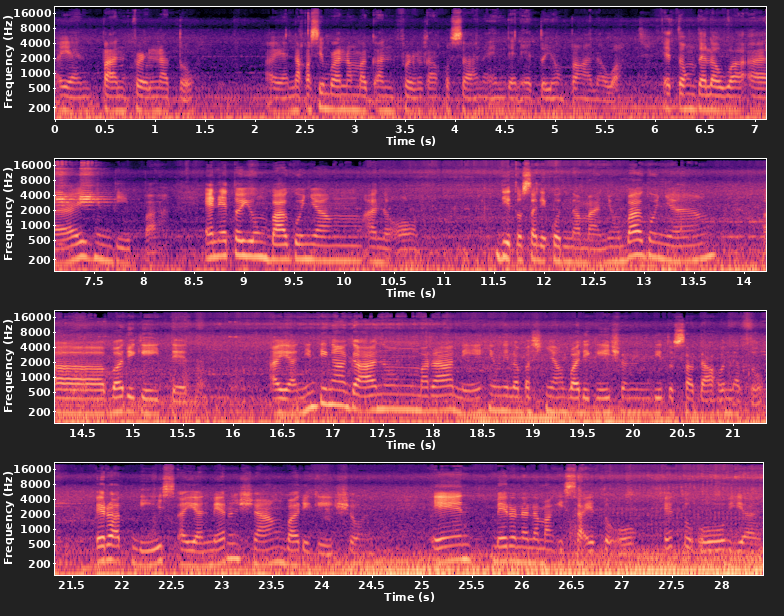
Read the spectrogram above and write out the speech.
ayan, pan-furl na to. Ayan, nakasimula nang mag-unfurl ako sana and then ito yung pangalawa. Itong dalawa ay hindi pa. And ito yung bago niyang ano oh, dito sa likod naman, yung bago niyang uh, variegated. Ayan, hindi nga gaanong marami yung nilabas niyang variegation dito sa dahon na to. Pero at least, ayan, meron siyang variegation. And meron na namang isa ito oh. Ito oh, yan.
